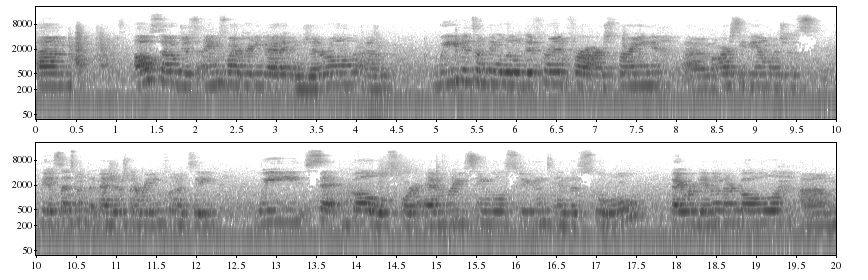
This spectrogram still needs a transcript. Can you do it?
Um, also, just AIMSweb reading data in general, um, we did something a little different for our spring, um, RCBM, which is the assessment that measures their reading fluency. We set goals for every single student in the school. They were given their goal, um,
